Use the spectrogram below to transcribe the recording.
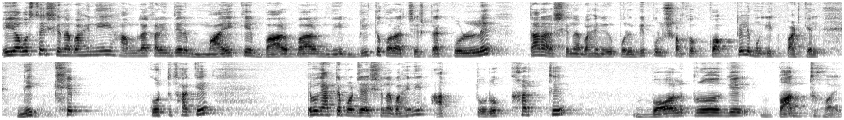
এই অবস্থায় সেনাবাহিনী হামলাকারীদের মাইকে বারবার নিবৃত করার চেষ্টা করলে তারা সেনাবাহিনীর উপরে বিপুল সংখ্যক ককটেল এবং ইট পাটকেল নিক্ষেপ করতে থাকে এবং একটা পর্যায়ে সেনাবাহিনী আত্মরক্ষার্থে বল প্রয়োগে বাধ্য হয়,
